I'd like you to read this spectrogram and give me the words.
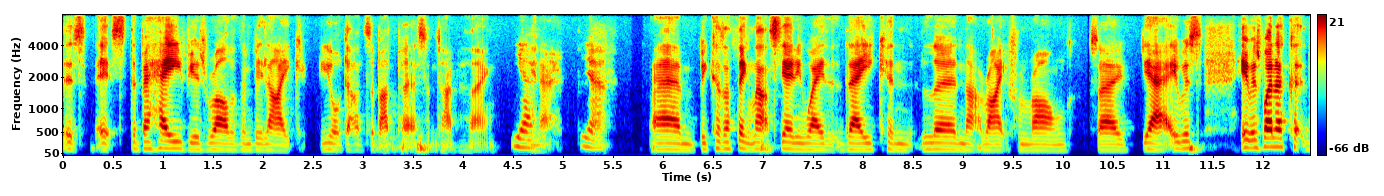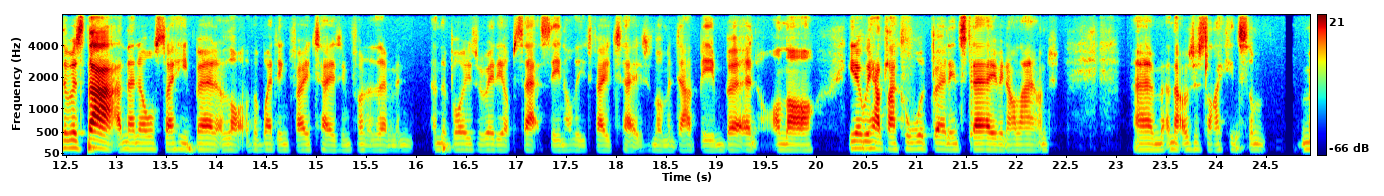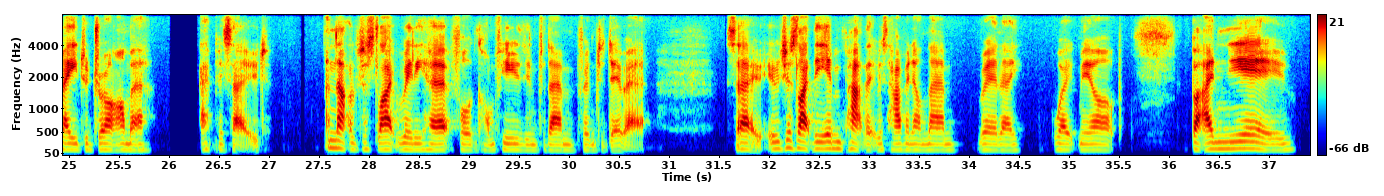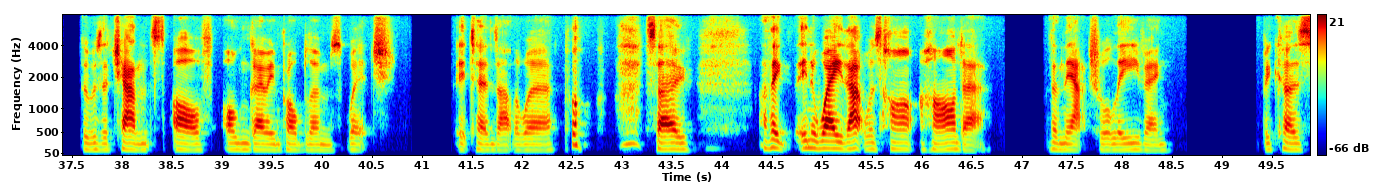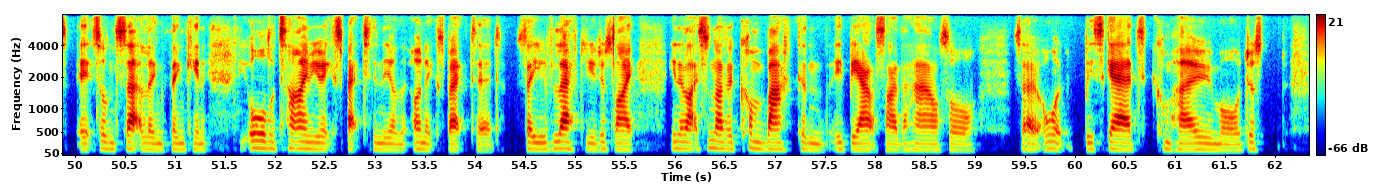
It's it's the behaviors rather than be like your dad's a bad person type of thing. Yeah. You know. Yeah. Um, because I think that's the only way that they can learn that right from wrong. So yeah, it was it was when I there was that, and then also he burnt a lot of the wedding photos in front of them, and and the boys were really upset seeing all these photos, mum and dad being burnt on our, you know, we had like a wood burning stove in our lounge, um, and that was just like in some major drama episode, and that was just like really hurtful and confusing for them for him to do it. So it was just like the impact that it was having on them really woke me up. But I knew there was a chance of ongoing problems, which it turns out there were. so I think in a way that was hard, harder than the actual leaving because it's unsettling thinking all the time you're expecting the un- unexpected. So you've left, you're just like, you know, like sometimes I'd come back and he'd be outside the house or so, or be scared to come home or just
